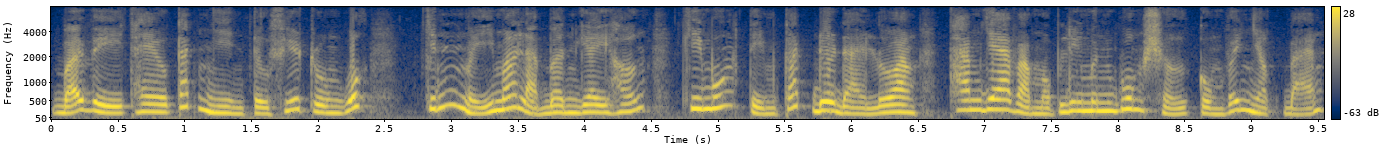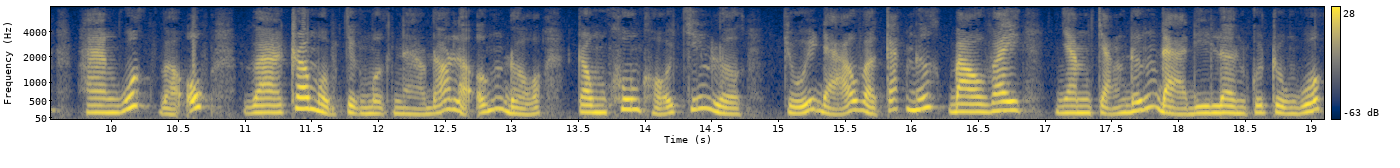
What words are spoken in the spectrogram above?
bởi vì theo cách nhìn từ phía Trung Quốc, chính Mỹ mới là bên gây hấn khi muốn tìm cách đưa Đài Loan tham gia vào một liên minh quân sự cùng với Nhật Bản, Hàn Quốc và Úc và trong một chừng mực nào đó là Ấn Độ trong khuôn khổ chiến lược chuỗi đảo và các nước bao vây nhằm chặn đứng đà đi lên của Trung Quốc.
